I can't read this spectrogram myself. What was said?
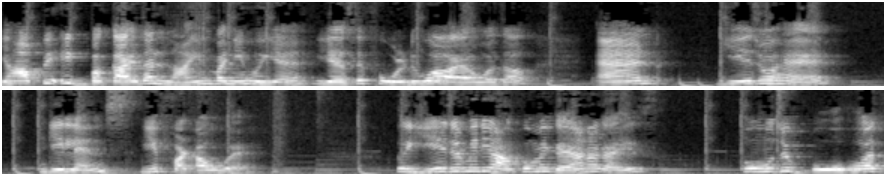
यहाँ पे एक बकायदा लाइन बनी हुई है. ये ऐसे फोल्ड हुआ, आया हुआ था. एंड ये जो है, ये लेंस ये फटा हुआ है. तो ये जब मेरी आँखों में गया ना गाइज़ तो मुझे बहुत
